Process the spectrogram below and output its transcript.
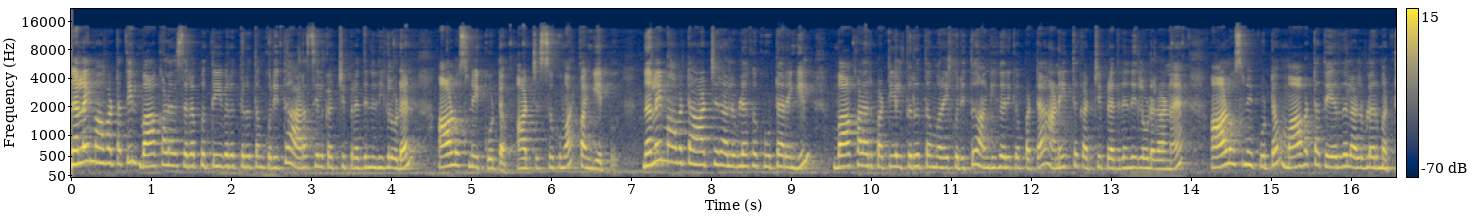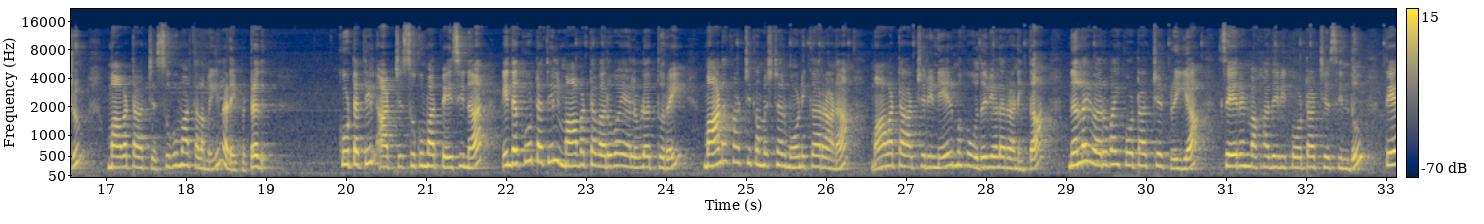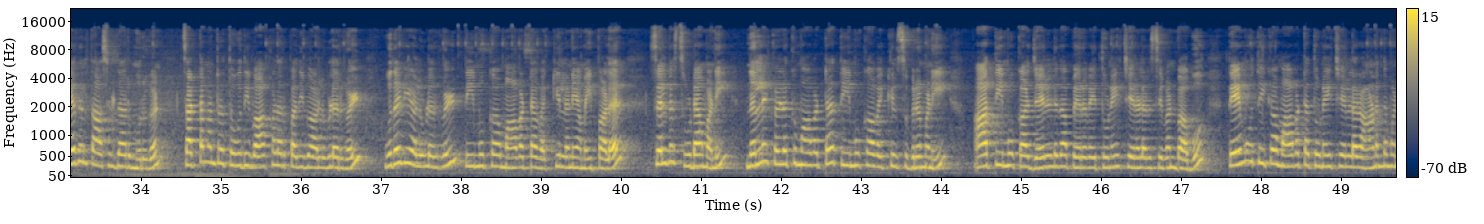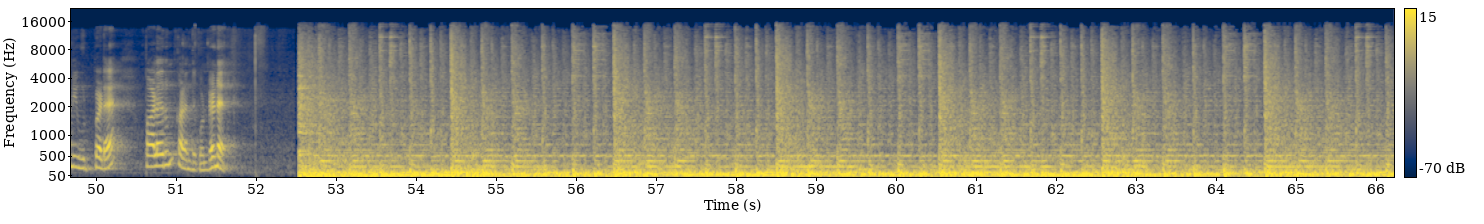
நெல்லை மாவட்டத்தில் வாக்காளர் சிறப்பு தீவிர திருத்தம் குறித்து அரசியல் கட்சி பிரதிநிதிகளுடன் ஆலோசனை கூட்டம். ஆட்சியர் சுகுமார் பங்கேற்பு. நெல்லை மாவட்ட ஆட்சியர் அலுவலக கூட்டரங்கில் வாக்காளர் பட்டியல் திருத்த முறை குறித்து அங்கீகரிக்கப்பட்ட அனைத்து கட்சி பிரதிநிதிகளுடனான ஆலோசனை கூட்டம் மாவட்ட தேர்தல் அலுவலர் மற்றும் மாவட்ட ஆட்சியர் சுகுமார் தலைமையில் நடைபெற்றது. கூட்டத்தில் ஆட்சியர் சுகுமார் பேசினார். இந்த கூட்டத்தில் மாவட்ட வருவாய் அலுவலர் துறை மாநகராட்சி கமிஷனர் மோனிகா ராணா மாவட்ட ஆட்சியரின் நேர்முக உதவியாளர் அனிதா நெல்லை வருவாய் கோட்டாட்சியர் பிரியா சேரன் மகாதேவி கோட்டாட்சியர் சிந்து தேர்தல் தாசில்தார் முருகன் சட்டமன்ற தொகுதி வாக்காளர் பதிவு அலுவலர்கள் உதவி அலுவலர்கள் திமுக மாவட்ட வக்கீல் அணி அமைப்பாளர் செல்வ சூடாமணி நெல்லை கிழக்கு மாவட்ட திமுக வக்கீல் சுப்பிரமணி அதிமுக ஜெயலலிதா பேரவை துணைச் செயலாளர் சிவன்பாபு தேமுதிக மாவட்ட துணைச் செயலாளர் ஆனந்தமணி உட்பட பலரும் கலந்து கொண்டனர்.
